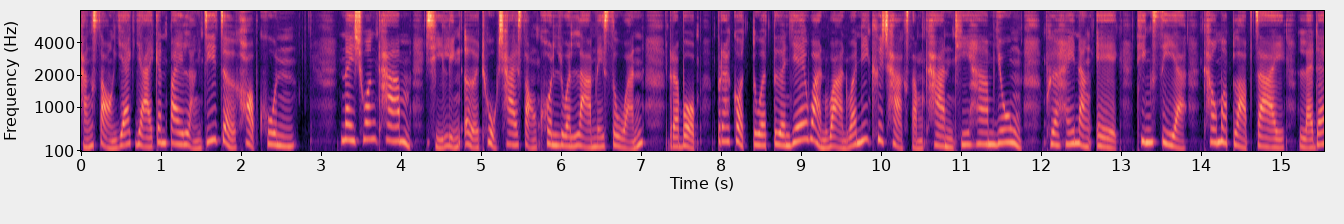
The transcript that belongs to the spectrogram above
ทั้งสองแยกย้ายกันไปหลังจี้เจ๋อขอบคุณ ในช่วงค่ำฉีหลิงเอ๋อถูกชายสองคนลวนลามในสวน ระบบปรากฏตัวเตือนเย่หวานหวานว่านี่คือฉากสำคัญที่ห้ามยุ่ง เพื่อให้นางเอก ทิ้งเสียเข้ามาปลอบใจ และได้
